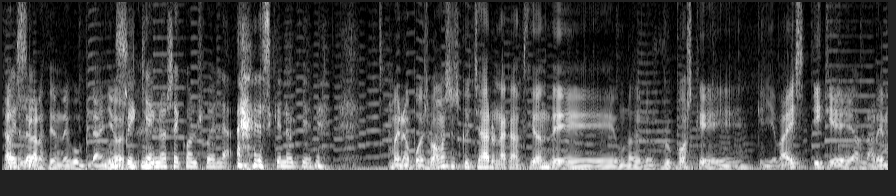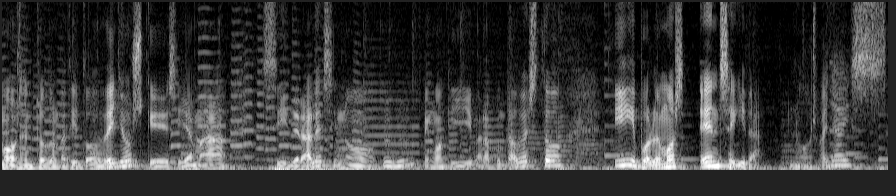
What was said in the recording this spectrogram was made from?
la Pues sí. celebración de cumpleaños. Sí, quien no se consuela, es que no quiere. Bueno, pues vamos a escuchar una canción de uno de los grupos que, que lleváis y que hablaremos dentro de un ratito de ellos, que se llama Siderales, si no tengo aquí mal apuntado esto. Y volvemos enseguida. No os vayáis.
